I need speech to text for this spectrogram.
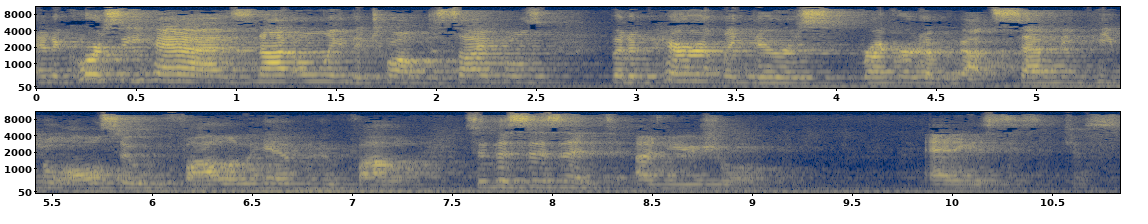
And of course, he has not only the 12 disciples, but apparently there's record of about 70 people also who follow him, who follow. So this isn't unusual. And he's just,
